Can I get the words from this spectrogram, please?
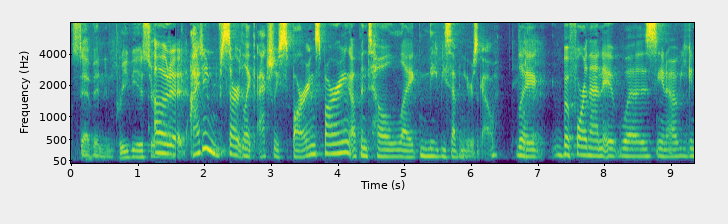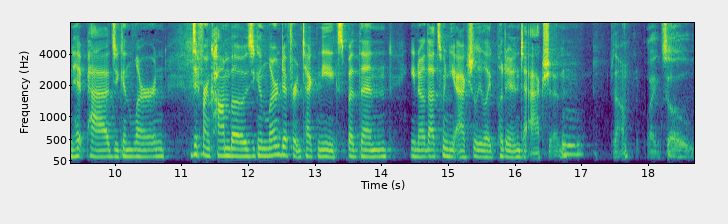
seven and previous, or Oh, like- I didn't start like actually sparring, sparring up until like maybe seven years ago. Like before then, it was you know you can hit pads, you can learn different combos, you can learn different techniques, but then you know that's when you actually like put it into action. Mm-hmm. So like so.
